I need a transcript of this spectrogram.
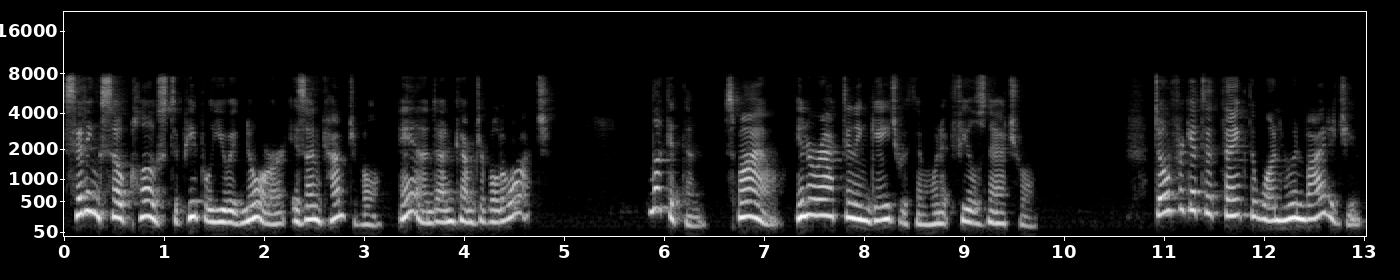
Sitting so close to people you ignore is uncomfortable and uncomfortable to watch. Look at them, smile, interact, and engage with them when it feels natural. Don't forget to thank the one who invited you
